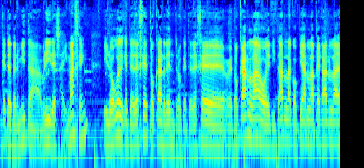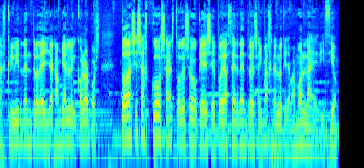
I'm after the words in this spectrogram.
que te permita abrir esa imagen y luego que te deje tocar dentro, que te deje retocarla o editarla, copiarla, pegarla, escribir dentro de ella, cambiarle el color, pues todas esas cosas, todo eso que se puede hacer dentro de esa imagen es lo que llamamos la edición.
